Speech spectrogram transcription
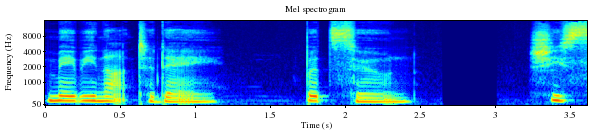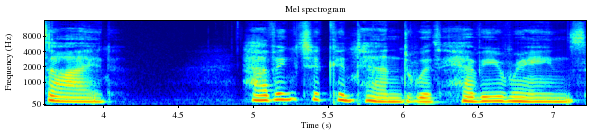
Maybe not today, but soon. She sighed. Having to contend with heavy rains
